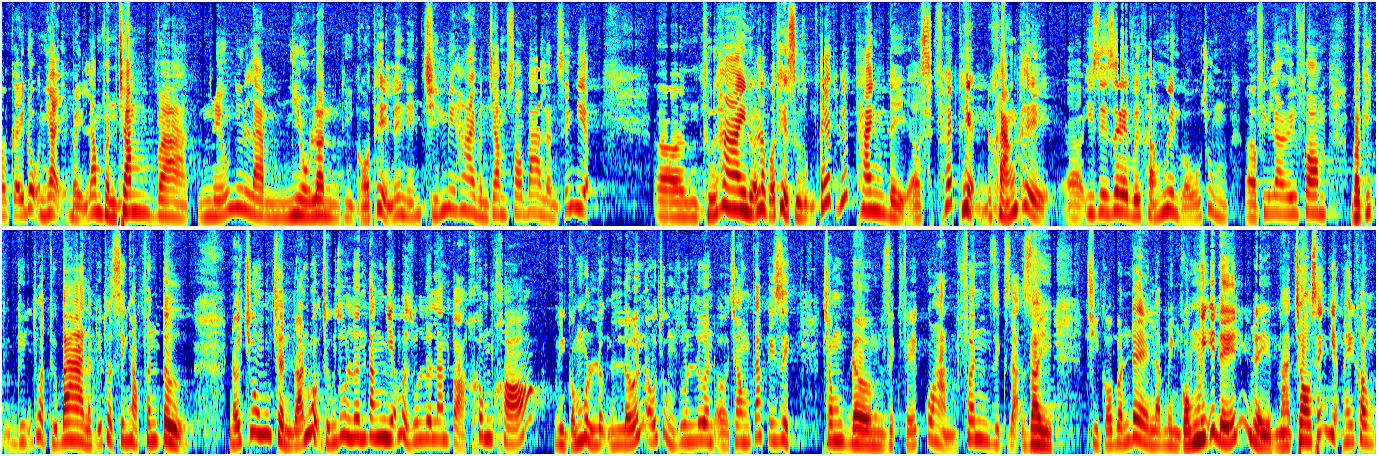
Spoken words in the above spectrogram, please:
uh, cái độ nhạy 75% và nếu như làm nhiều lần thì có thể lên đến 92% sau 3 lần xét nghiệm. Uh, thứ hai nữa là có thể sử dụng test huyết thanh để uh, phát hiện kháng thể uh, IgG với kháng nguyên của ấu trùng uh, filariform và cái kỹ thuật thứ ba là kỹ thuật sinh học phân tử. Nói chung chẩn đoán hội chứng run lươn tăng nhiễm và run lươn lan tỏa không khó vì có một lượng lớn ấu trùng run lươn ở trong các cái dịch trong đờm, dịch phế quản, phân, dịch dạ dày. Chỉ có vấn đề là mình có nghĩ đến để mà cho xét nghiệm hay không.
